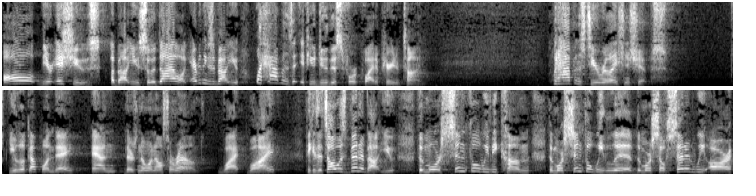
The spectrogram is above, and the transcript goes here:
All your issues about you. So the dialogue, everything's about you. What happens if you do this for quite a period of time? What happens to your relationships? You look up one day and there's no one else around. Why? Why? Because it's always been about you. The more sinful we become, the more sinful we live, the more self centered we are,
